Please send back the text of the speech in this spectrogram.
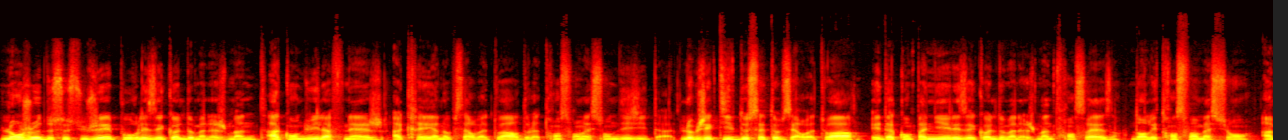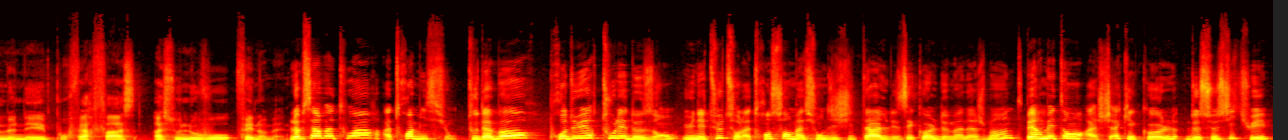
L'enjeu de ce sujet pour les écoles de management a conduit la FNEJ à créer un observatoire de la transformation digitale. L'objectif de cet observatoire est d'accompagner les écoles de management management française dans les transformations à mener pour faire face à ce nouveau phénomène. L'Observatoire a trois missions. Tout d'abord, produire tous les deux ans une étude sur la transformation digitale des écoles de management permettant à chaque école de se situer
